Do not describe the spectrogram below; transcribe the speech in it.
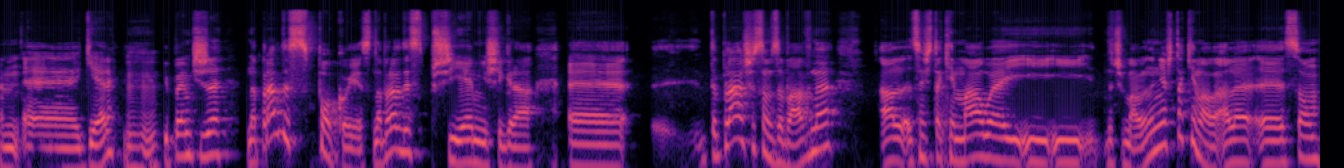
e, gier mhm. i powiem ci, że naprawdę spoko jest, naprawdę jest przyjemnie się gra. E, te plansze są zabawne, ale w sensie takie małe i, i znaczy małe, no nie aż takie małe, ale e, są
